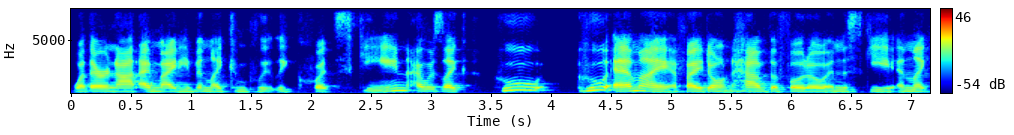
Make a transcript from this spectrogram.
whether or not I might even like completely quit skiing, I was like, who who am I if I don't have the photo and the ski? And like,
